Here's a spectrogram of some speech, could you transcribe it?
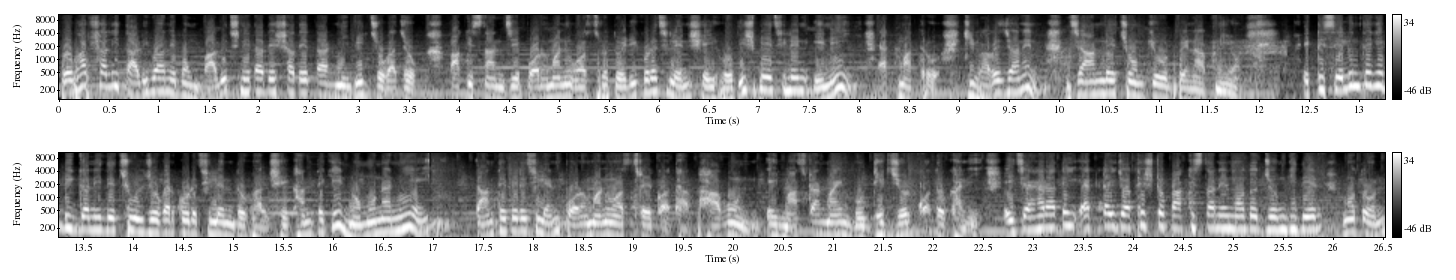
প্রভাবশালী তালিবান এবং বালুচ নেতাদের সাথে তার নিবিড় যোগাযোগ। পাকিস্তান যে পরমাণু অস্ত্র তৈরি করেছিলেন, সেই হদিশ পেয়েছিলেন এনেই একমাত্র। কীভাবে জানেন? জানলে চমকে উঠবেন আপনিও একটি সেলুন থেকে বিজ্ঞানীদের চুল জোগাড় করেছিলেন দোভাল। সেখান থেকেই নমুনা নিয়েই জানতে পেরেছিলেন পরমাণু অস্ত্রের কথা। ভাবুন, এই মাস্টার মাইন্ড বুদ্ধির জোর কতখানি? এই চেহারাতেই একটাই যথেষ্ট পাকিস্তানের মতো জঙ্গিদের মতন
